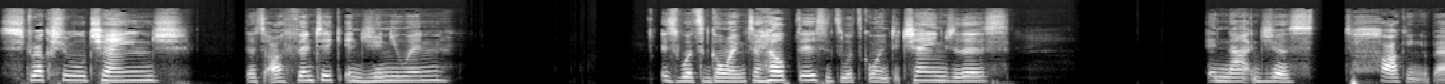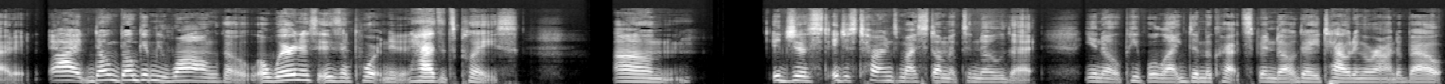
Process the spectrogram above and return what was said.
structural change that's authentic and genuine is what's going to help this, it's what's going to change this, and not just talking about it. I don't don't get me wrong though. Awareness is important and it has its place. Um it just it just turns my stomach to know that you know people like Democrats spend all day touting around about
